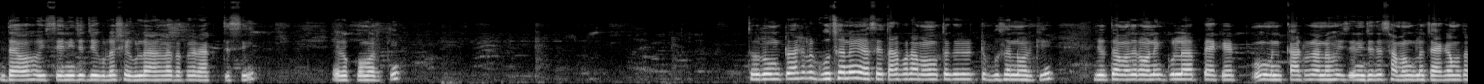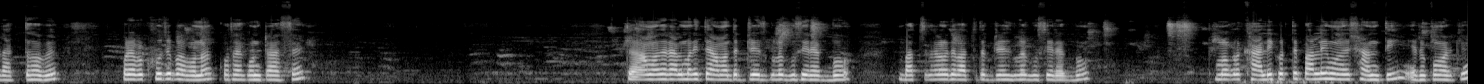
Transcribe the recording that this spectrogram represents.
দেওয়া হয়েছে নিজে যেগুলো সেগুলো আলাদা করে রাখতেছি। এরকম আর কি। তো রুমটা আসলে গুছানোই আছে। তারপর আমার মতো করে একটু গুছানো আর কি। যেহেতু আমাদের অনেকগুলো প্যাকেট মানে কার্টুন আনা হয়েছে, নিজেদের সামানগুলো জায়গা মতো রাখতে হবে। পরে আবার খুঁজে পাবো না কোথায় কোনটা আছে। তো আমাদের আলমারিতে আমাদের ড্রেসগুলো গুছিয়ে রাখব। বাচ্চাদের আলমারিতে বাচ্চাদের ড্রেসগুলো গুছিয়ে রাখব। মনে করে খালি করতে পারলেই মনে হয় শান্তি, এরকম আর কি।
